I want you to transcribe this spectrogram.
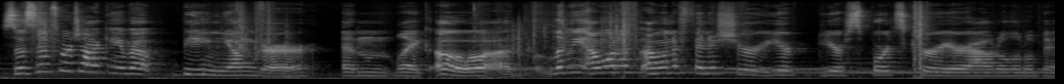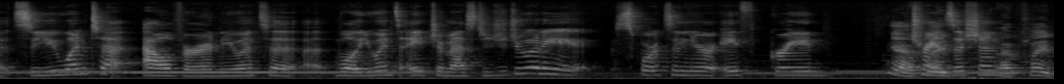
so since we're talking about being younger and like oh uh, let me I want to I want to finish your, your your sports career out a little bit. So you went to Alver and you went to uh, well you went to HMS. Did you do any sports in your 8th grade? Yeah, I played- Transition? I played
